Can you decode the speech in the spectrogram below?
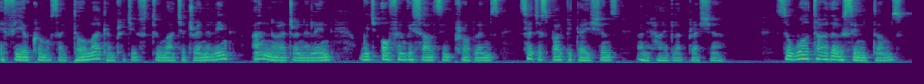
A pheochromocytoma can produce too much adrenaline and noradrenaline, which often results in problems such as palpitations and high blood pressure. So, what are those symptoms?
